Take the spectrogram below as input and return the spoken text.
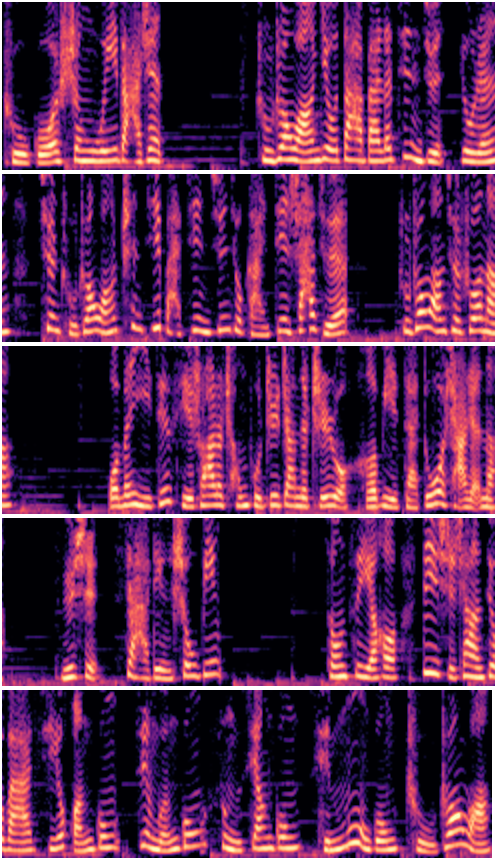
楚国声威大振。楚庄王又大败了晋军，有人劝楚庄王趁机把晋军就赶尽杀绝，楚庄王却说呢：“我们已经洗刷了城濮之战的耻辱，何必再多杀人呢？”于是下令收兵。从此以后，历史上就把齐桓公、晋文公、宋襄公、秦穆公、楚庄王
